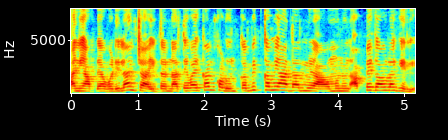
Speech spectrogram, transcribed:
आणि आपल्या वडिलांच्या इतर नातेवाईकांकडून कमीत कमी आधार मिळावा म्हणून आपेगावला गेले.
